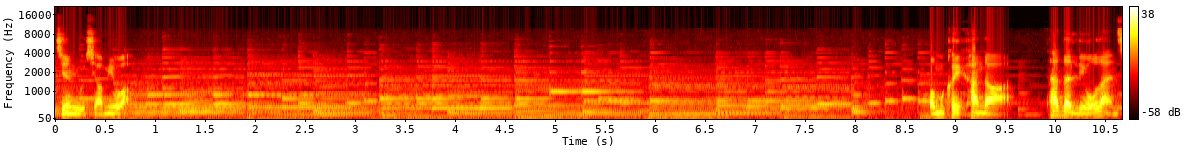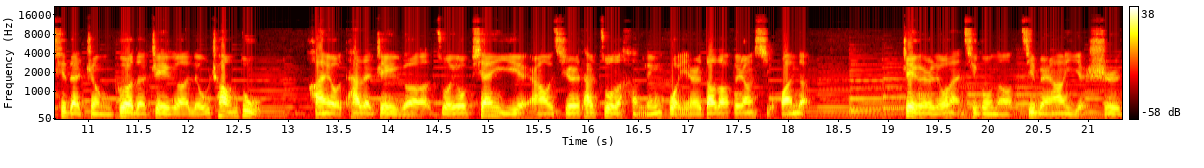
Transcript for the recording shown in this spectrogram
进入小米网。我们可以看到啊，它的浏览器的整个的这个流畅度，还有它的这个左右偏移，然后其实它做的很灵活，也是叨叨非常喜欢的。这个是浏览器功能，基本上也是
